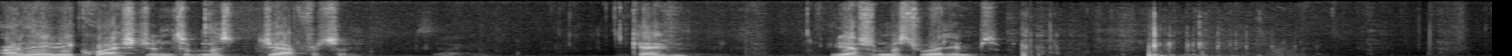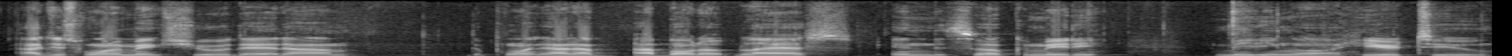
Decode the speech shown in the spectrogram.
Are there any questions of Mr. Jefferson? Second. Okay. Yes, Mr. Williams? I just want to make sure that um, the point that I I brought up last in the subcommittee meeting uh, here too,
